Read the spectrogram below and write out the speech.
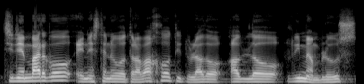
Sin embargo, en este nuevo trabajo, titulado Outlaw Rhythm Blues,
